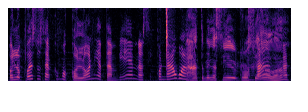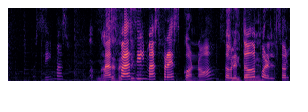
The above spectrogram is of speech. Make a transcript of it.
O lo puedes usar como colonia también, así con agua. Ah, también así rociado, ¿va? Ah, pues sí, más, más, fácil, más fresco, ¿no? Sobre todo por el sol.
